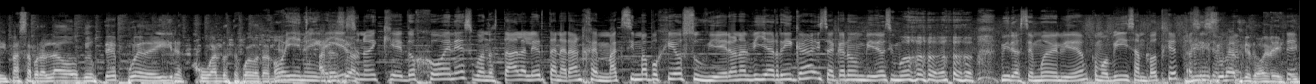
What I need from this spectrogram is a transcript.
y pasa por al lado de usted, puede ir jugando este juego también. Oye, no digáis Atención. eso, ¿no? Es que dos jóvenes, cuando estaba la alerta naranja en máximo apogeo, subieron al Villarrica y sacaron un video así mira, se mueve el video, como Beavis and Butthead. Así Sí, se. Oye, Sí.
